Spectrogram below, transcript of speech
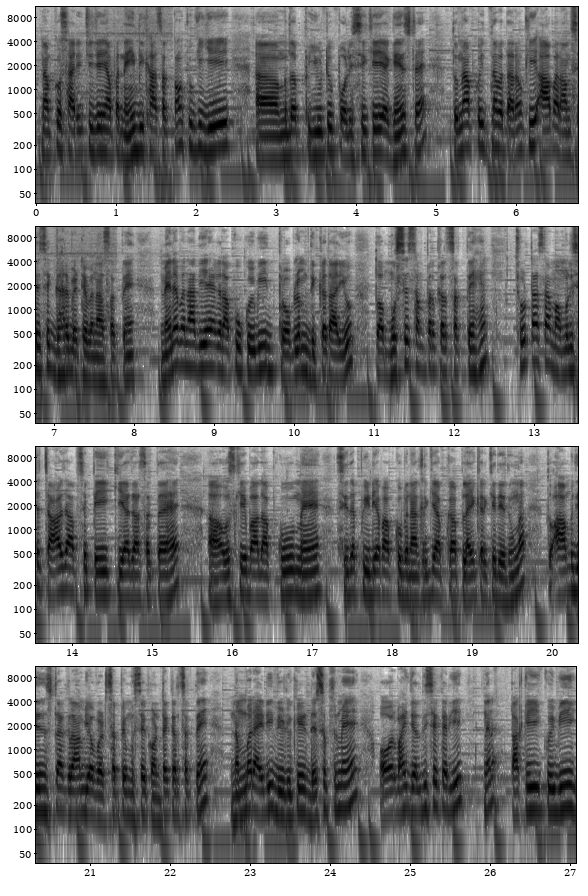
मैं आपको सारी चीज़ें यहाँ पर नहीं दिखा सकता हूँ क्योंकि ये आ, मतलब यूट्यूब पॉलिसी के अगेंस्ट है। तो मैं आपको इतना बता रहा हूँ कि आप आराम से इसे घर बैठे बना सकते हैं। मैंने बना दिया है अगर आपको कोई भी प्रॉब्लम दिक्कत आ रही हो तो आप मुझसे संपर्क कर सकते हैं। छोटा सा मामूली सा चार्ज आपसे पे किया जा सकता है। उसके बाद आपको मैं सीधा पीडीएफ आपको बना करके आपका अप्लाई करके दे दूँगा। तो आप मुझे इंस्टाग्राम या व्हाट्सअप पर मुझसे कॉन्टैक्ट कर सकते हैं। नंबर आईडी वीडियो के डिस्क्रिप्शन में है। और भाई, जल्दी से करिए, है ना? ताकि कोई भी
